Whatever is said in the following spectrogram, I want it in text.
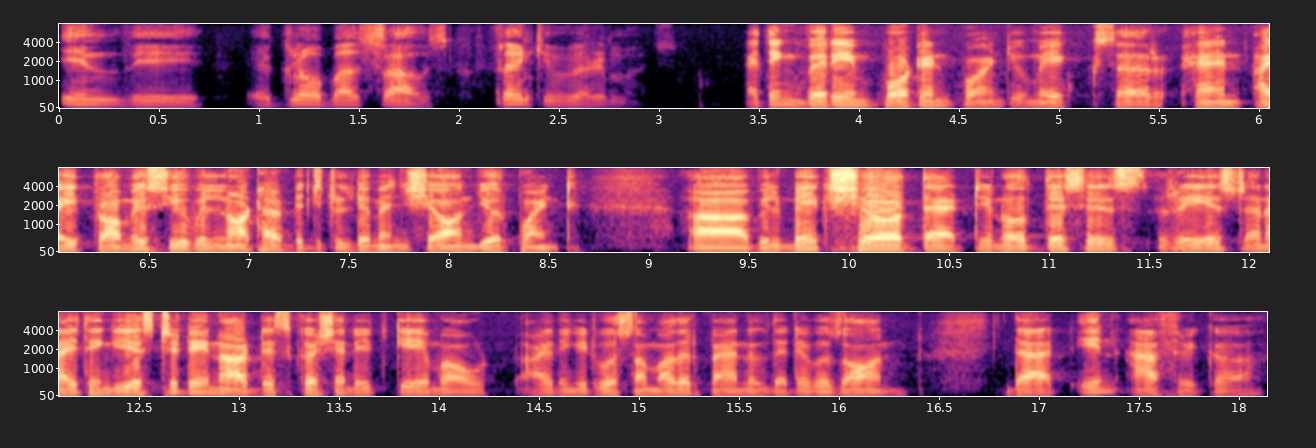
in the uh, global south. Thank you very much. I think very important point you make, sir, and I promise you will not have digital dementia on your point. Uh, we'll make sure that you know this is raised, and I think yesterday in our discussion it came out. I think it was some other panel that I was on, that in Africa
